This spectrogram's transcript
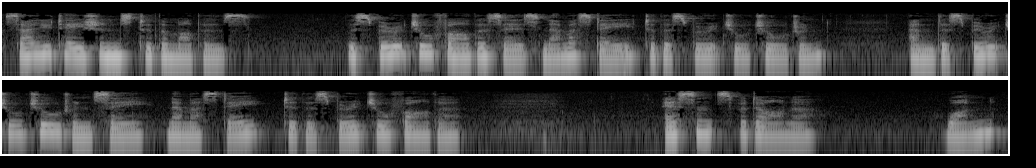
Salutations to the mothers. The spiritual father says Namaste to the spiritual children, and the spiritual children say Namaste to the spiritual father. Essence Vedana 1.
